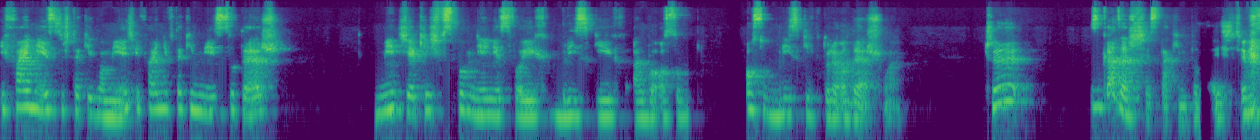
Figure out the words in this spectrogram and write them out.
I fajnie jest coś takiego mieć, i fajnie w takim miejscu też mieć jakieś wspomnienie swoich bliskich albo osób, osób bliskich, które odeszły. Czy zgadzasz się z takim podejściem?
